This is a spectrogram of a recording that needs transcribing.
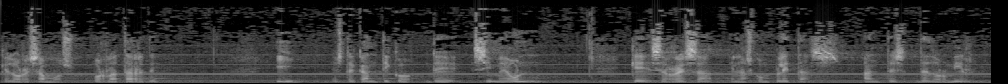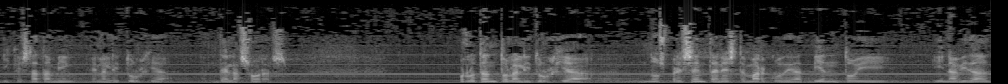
que lo rezamos por la tarde, y este cántico de Simeón que se reza en las completas antes de dormir y que está también en la liturgia de las horas. Por lo tanto, la liturgia nos presenta en este marco de Adviento y, Navidad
